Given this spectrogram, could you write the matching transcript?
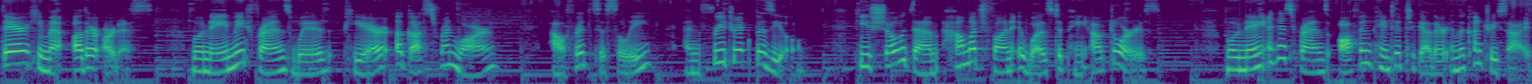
There, he met other artists. Monet made friends with Pierre-Auguste Renoir, Alfred Sisley, and Frederic Bazille. He showed them how much fun it was to paint outdoors. Monet and his friends often painted together in the countryside.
